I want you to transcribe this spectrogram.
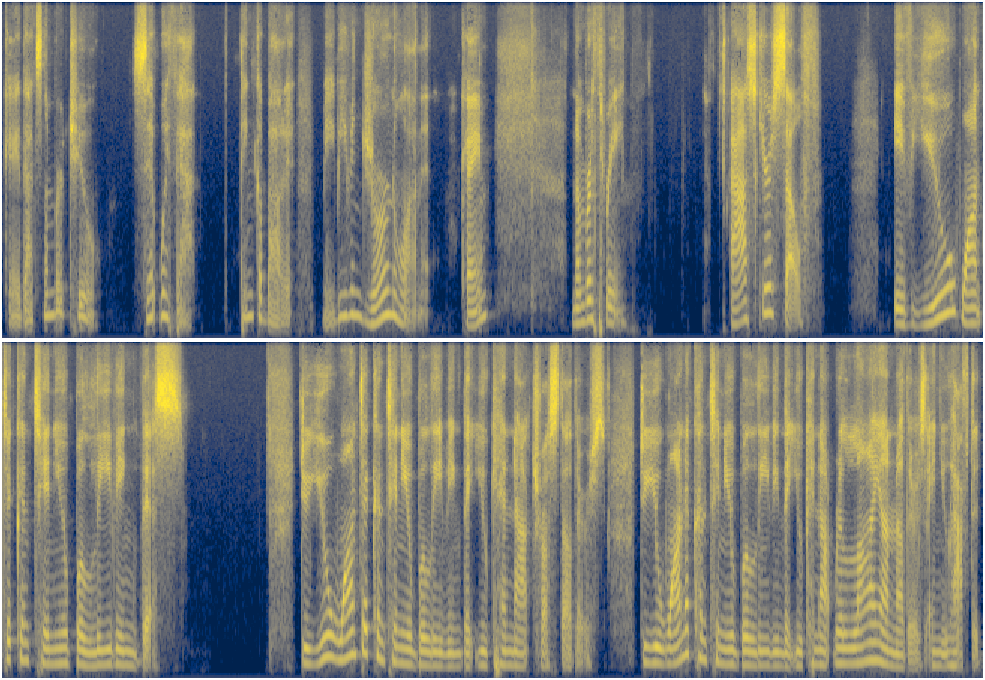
Okay, that's number two. Sit with that. Think about it. Maybe even journal on it. Okay. Number three, ask yourself if you want to continue believing this. Do you want to continue believing that you cannot trust others? Do you want to continue believing that you cannot rely on others and you have to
